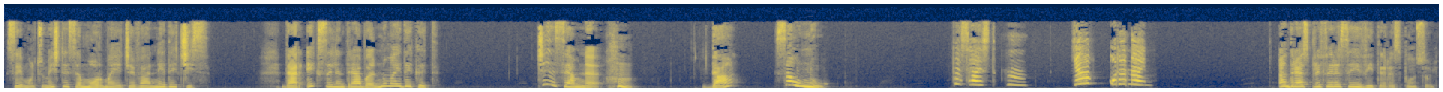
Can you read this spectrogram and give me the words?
se mulțumește să mormăie ceva nedecis. Dar ex îl întreabă numai decât. Ce înseamnă hm? Da sau nu? Was heißt hm? Ja oder nein? Andreas preferă să evite răspunsul,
